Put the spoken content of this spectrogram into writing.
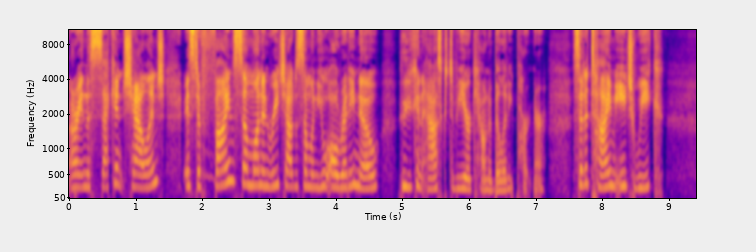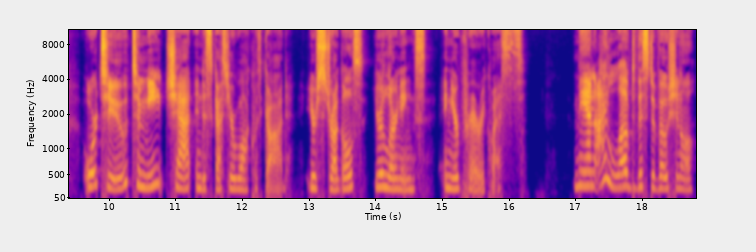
All right, and the second challenge is to find someone and reach out to someone you already know who you can ask to be your accountability partner. Set a time each week or two to meet, chat, and discuss your walk with God your struggles, your learnings, and your prayer requests. Man, I loved this devotional.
